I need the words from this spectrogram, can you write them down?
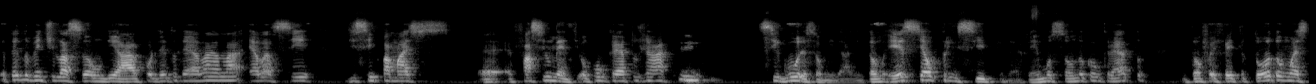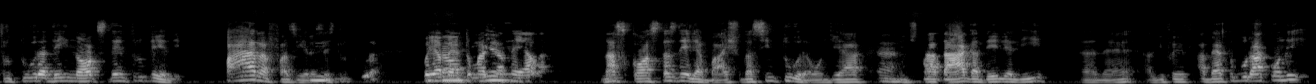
eu tendo ventilação de ar por dentro dela, ela, ela se dissipa mais é, facilmente. O concreto já Sim. segura essa umidade. Então, esse é o princípio, né? Remoção do concreto. Então, foi feita toda uma estrutura de inox dentro dele para fazer essa estrutura, foi aberta uma janela nas costas dele, abaixo da cintura, onde a, ah. está a daga dele ali, ah, né? Ali foi aberto o um buraco onde,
